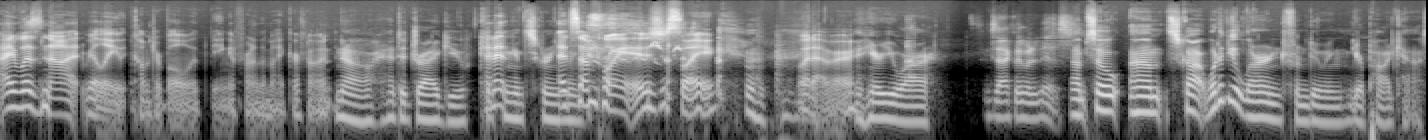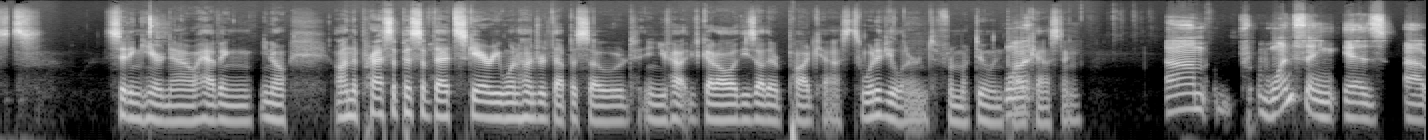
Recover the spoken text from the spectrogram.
I was not really comfortable with being in front of the microphone. No, I had to drag you, And at- kicking and screaming. At some point, it was just like, whatever. and here you are. That's exactly what it is Um, so, um, Scott, what have you learned from doing your podcasts? Sitting here now, having you know, on the precipice of that scary 100th episode, and you've had you've got all of these other podcasts. What have you learned from doing podcasting? Um, one thing is, uh,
